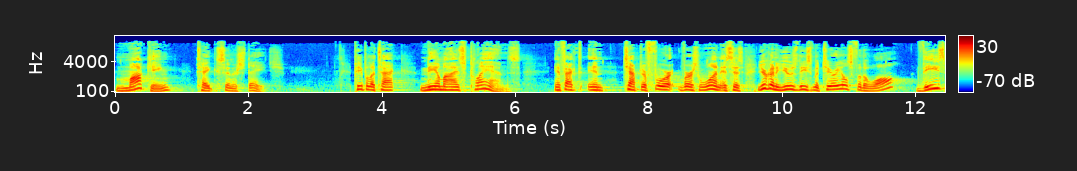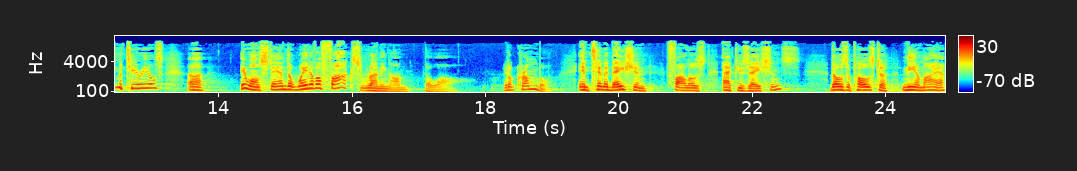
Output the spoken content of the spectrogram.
mocking take center stage. People attack Nehemiah's plans. In fact, in chapter 4, verse 1, it says, You're going to use these materials for the wall? These materials? Uh, it won't stand the weight of a fox running on the wall. It'll crumble. Intimidation follows accusations. Those opposed to Nehemiah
